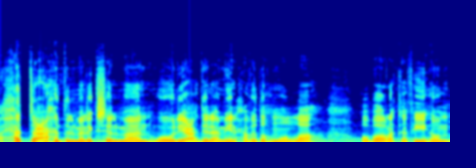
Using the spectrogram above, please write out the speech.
حتى عهد الملك سلمان وولي عهد الأمين حفظهم الله وبارك فيهم.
